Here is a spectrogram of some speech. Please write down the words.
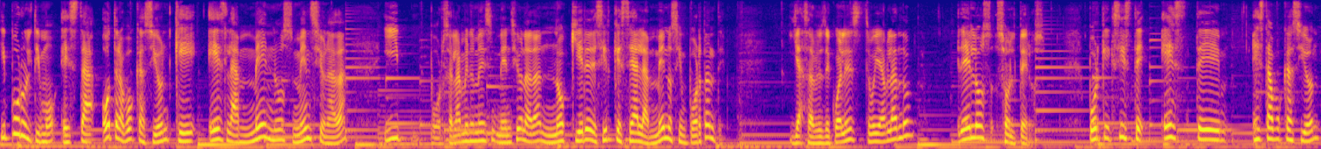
Y por último, está otra vocación que es la menos mencionada y por ser la menos mencionada no quiere decir que sea la menos importante. ¿Ya sabes de cuál estoy hablando? De los solteros porque existe este, esta vocación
